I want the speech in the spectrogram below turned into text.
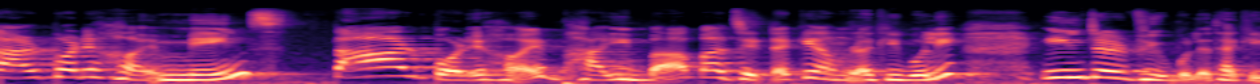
তারপরে হয় মেইনস তারপরে হয় ভাইবা বা যেটাকে আমরা কি বলি ইন্টারভিউ বলে থাকি।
